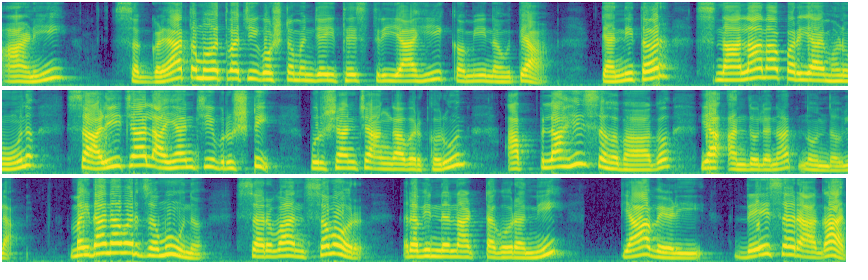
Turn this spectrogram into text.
आणि सगळ्यात महत्त्वाची गोष्ट म्हणजे इथे स्त्रियाही कमी नव्हत्या. त्यांनी तर स्नानाला पर्याय म्हणून साळीच्या लाह्यांची वृष्टी पुरुषांच्या अंगावर करून आपलाही सहभाग या आंदोलनात नोंदवला. मैदानावर जमून सर्वांसमोर रवींद्रनाथ टागोरांनी त्यावेळी देसरागात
